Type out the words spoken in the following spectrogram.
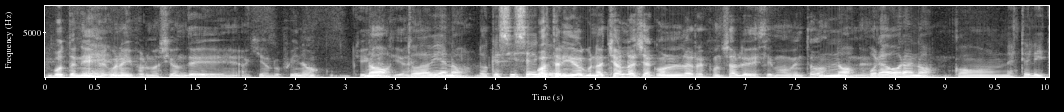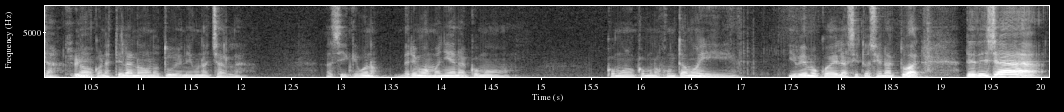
¿Vos tenés Eh, alguna información de aquí en Rufino? ¿Qué No, cantidad? todavía no. Lo que sí sé ¿Vos has tenido alguna charla ya con la responsable de este momento? No, por ahora no, con Estelita. Sí. No, con Estela no, no tuve ninguna charla. Así que bueno, veremos mañana cómo, cómo, cómo nos juntamos y, y vemos cuál es la situación actual. Desde ya,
